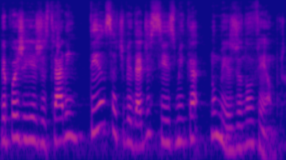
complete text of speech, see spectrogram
depois de registrar intensa atividade sísmica no mês de novembro.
